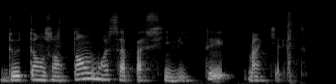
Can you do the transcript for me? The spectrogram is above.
de temps en temps, moi, sa passivité m'inquiète.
